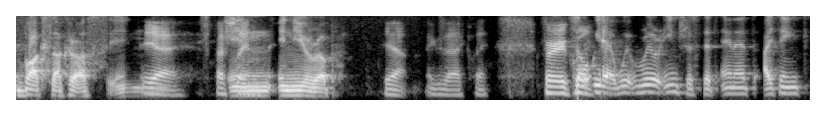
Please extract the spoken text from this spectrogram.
box lacrosse in Yeah, especially in, in in Europe. yeah, exactly. Very cool. So yeah, we, we're interested in it. I think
